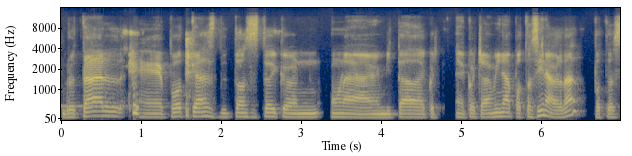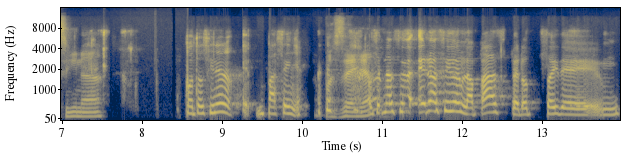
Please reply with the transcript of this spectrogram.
Brutal eh, podcast. Entonces estoy con una invitada cochabamina potosina, ¿verdad? Potosina. Potosina, eh, paseña. Paseña. he nacido en La Paz, pero soy de,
